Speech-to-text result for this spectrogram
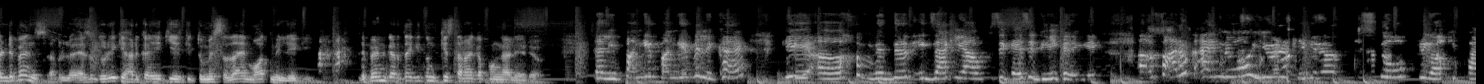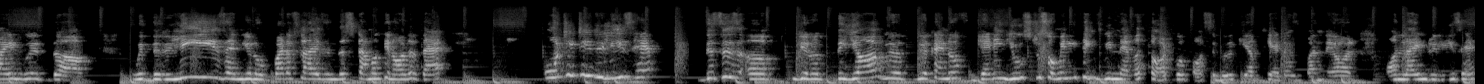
इट डिपेंड्स ऐसा थोड़ी कि हर का एक ही है कि तुम्हें सजाए मौत मिलेगी। डिपेंड करता है कि तुम किस तरह का पंगा ले रहे हो। चलिए पंगे पंगे पे लिखा है कि विद्युत एग्जैक्टली आप उससे कैसे डील करेंगे? Farooq I know you are you know so with uh, with the release and you know butterflies in the stomach and all of that. OTT release है this is a you know the year we're, we're kind of getting used to so many things we never thought were possible कि अब theaters बंद है और online release है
